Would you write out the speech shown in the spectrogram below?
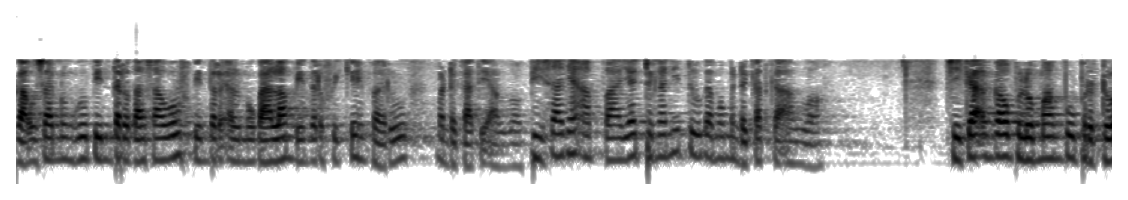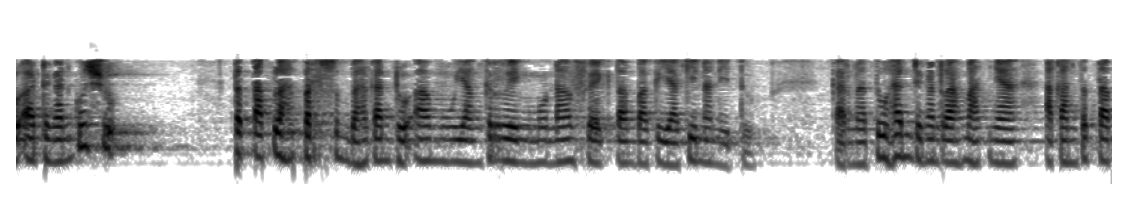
Gak usah nunggu pinter tasawuf, pinter ilmu kalam, pinter fikih baru mendekati Allah. Bisanya apa? Ya dengan itu kamu mendekat ke Allah. Jika engkau belum mampu berdoa dengan kusyuk, Tetaplah persembahkan doamu yang kering, munafik, tanpa keyakinan itu. Karena Tuhan dengan rahmatnya akan tetap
